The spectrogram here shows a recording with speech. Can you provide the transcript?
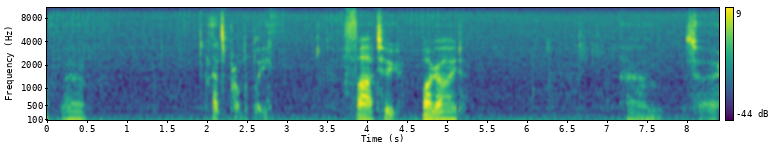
Like that. That's probably far too bug-eyed. Um, so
